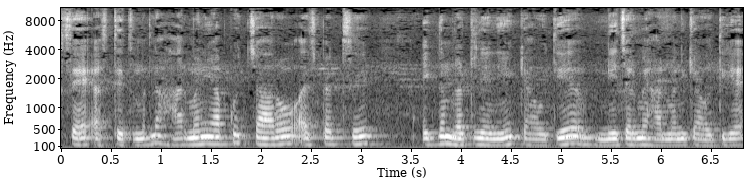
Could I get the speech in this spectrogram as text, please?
से अस्तित्व। मतलब हारमनी आपको चारों एस्पेक्ट से एकदम रट लेनी है, क्या होती है? नेचर में हारमनी क्या होती है?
